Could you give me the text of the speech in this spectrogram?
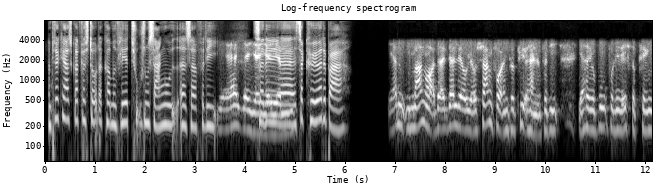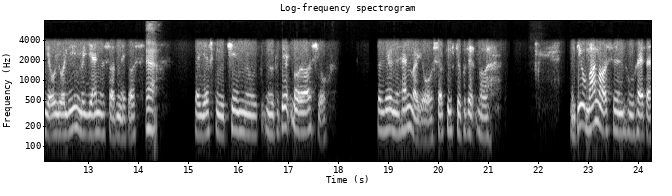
Jamen, så kan jeg også godt forstå, at der er kommet flere tusind sange ud, altså, fordi Ja, ja, ja. så, det, ja, ja. er, så kører det bare. Jamen, i mange år, der, der lavede jeg jo sang for en papirhandel, fordi jeg havde jo brug for lidt ekstra penge. Jeg var jo alene med Jan og sådan, ikke også? Ja. Så jeg skulle jo tjene noget, noget på den måde også jo. Så lønnede han mig jo, og så gik det på den måde. Men det er jo mange år siden, hun havde da.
